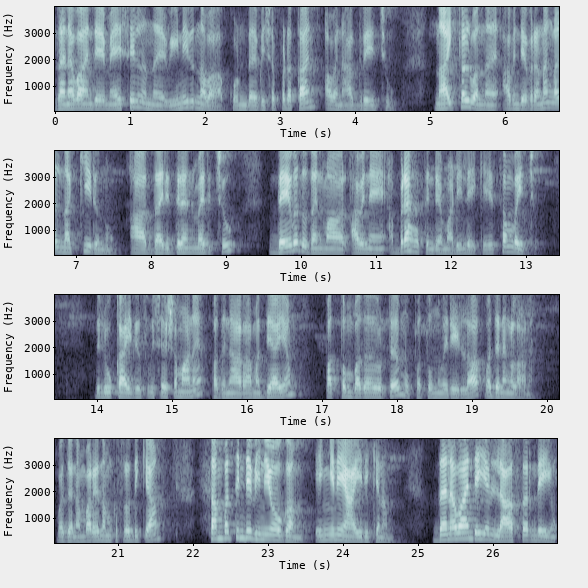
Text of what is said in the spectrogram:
ധനവാന്റെ മേശയിൽ നിന്ന് വീണിരുന്നവ കൊണ്ട് വിശപ്പെടുക്കാൻ അവൻ ആഗ്രഹിച്ചു. നായ്ക്കൾ വന്ന് അവന്റെ വ്രണങ്ങൾ നക്കിയിരുന്നു. ആ ദരിദ്രൻ മരിച്ചു. ദേവദൂതന്മാർ അവനെ അബ്രാഹത്തിന്റെ മടിയിലേക്ക് സംവഹിച്ചു. ഇത് ലൂക്കായുധ സുവിശേഷമാണ്. പതിനാറാം അധ്യായം പത്തൊമ്പത് തൊട്ട് മുപ്പത്തൊന്ന് വരെയുള്ള വചനങ്ങളാണ്. വചനം പറയാൻ നമുക്ക് ശ്രദ്ധിക്കാം. സമ്പത്തിന്റെ വിനിയോഗം എങ്ങനെയായിരിക്കണം ധനവാന്റെയും ലാസറിന്റെയും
